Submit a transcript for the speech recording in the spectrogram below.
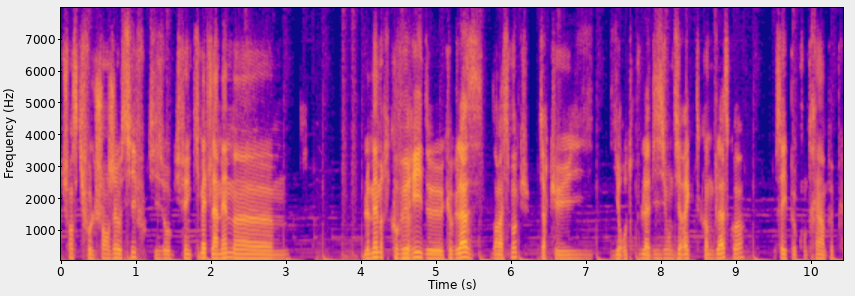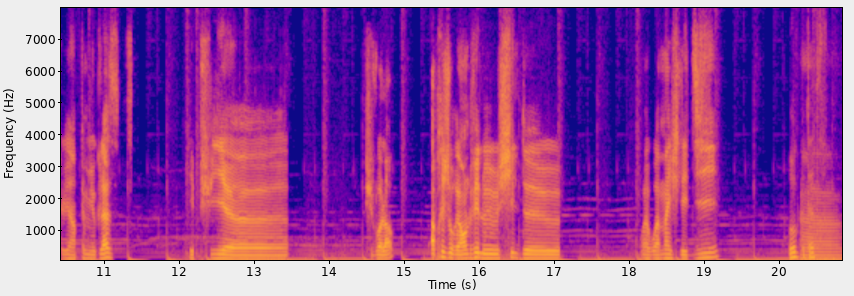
je pense qu'il faut le changer aussi. Il faut qu'ils mettent la même, euh, le même recovery de, que Glaze dans la smoke. C'est-à-dire qu'il il retrouve la vision directe comme Glaze, quoi. Comme ça, il peut contrer un peu, plus, un peu mieux Glaze. Et puis, euh, puis voilà. Après, j'aurais enlevé le shield de, Ouais, Wamai, je l'ai dit. Oh, peut-être. Euh,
